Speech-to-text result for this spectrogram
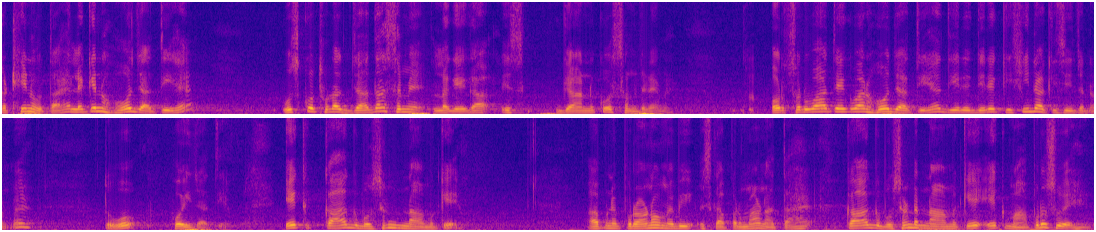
कठिन होता है, लेकिन हो जाती है। उसको थोड़ा ज़्यादा समय लगेगा इस ज्ञान को समझने में। और शुरुआत एक बार हो जाती है धीरे धीरे किसी ना किसी जन्म में तो वो हो ही जाती है। एक कागभूषण नाम के अपने पुराणों में भी इसका प्रमाण आता है। कागभूषण नाम के एक महापुरुष हुए हैं।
